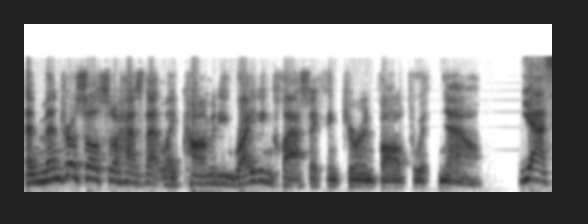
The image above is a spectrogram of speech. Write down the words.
And Mendros also has that like comedy writing class. I think you're involved with now. Yes,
